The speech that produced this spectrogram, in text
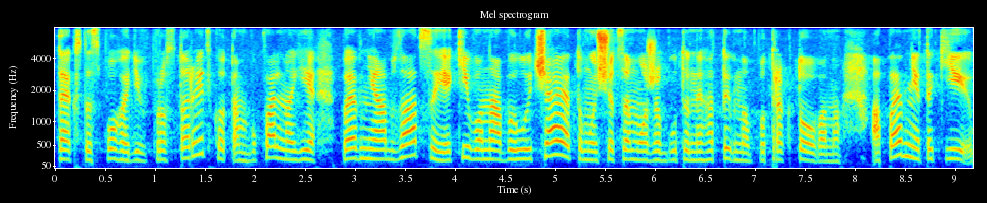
тексти спогадів про Старицького, там буквально є певні абзаци, які вона вилучає, тому що це може бути негативно потрактовано. А певні такі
